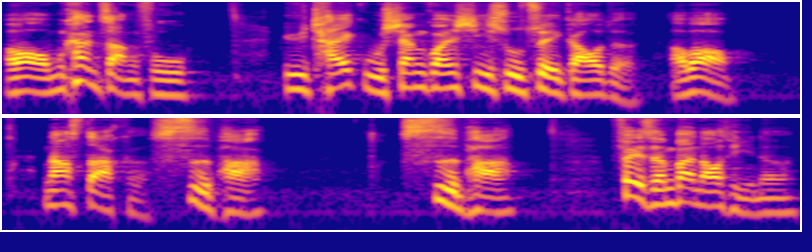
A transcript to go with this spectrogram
哦，我们看涨幅，与台股相关系数最高的，好不好？纳斯达克四趴，四趴，费城半导体呢，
